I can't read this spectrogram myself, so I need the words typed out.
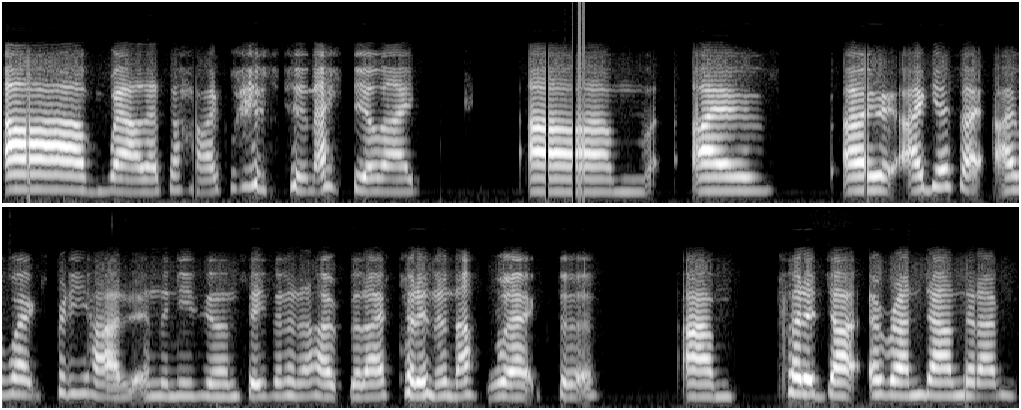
Uh, wow, that's a hard question. I feel like um, I've I I guess I, I worked pretty hard in the New Zealand season, and I hope that I've put in enough work to um, put a, a rundown that I'm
